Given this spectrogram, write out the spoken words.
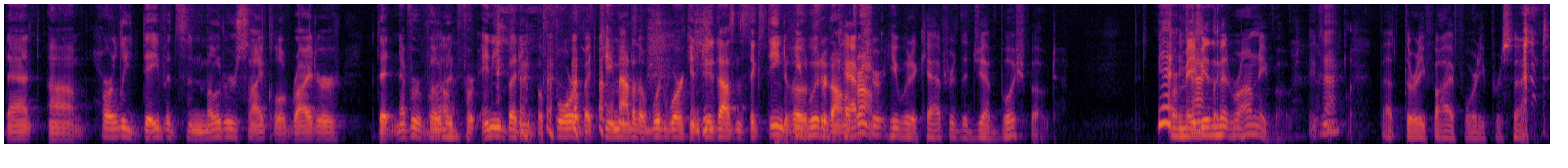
that um, Harley Davidson motorcycle rider that never voted for anybody before but came out of the woodwork in 2016 to vote for Donald captured. Trump. He would have captured the Jeb Bush vote, Yeah, or maybe the. Mitt Romney vote. Exactly. About 35, 40 percent,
